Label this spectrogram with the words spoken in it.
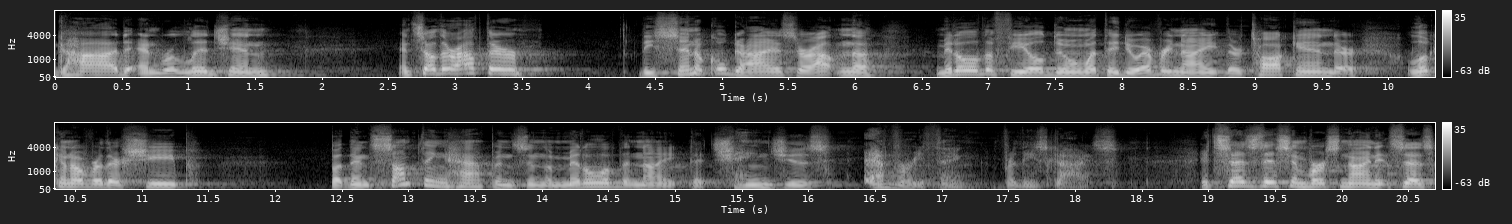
God and religion. And so they're out there these cynical guys, they're out in the middle of the field doing what they do every night. They're talking, they're looking over their sheep. But then something happens in the middle of the night that changes everything for these guys. It says this in verse 9. It says,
